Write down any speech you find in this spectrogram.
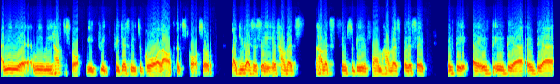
I mean, yeah, we, we have to score. We, we we just need to go all out and score. So like you guys are saying, if Havertz Havertz seems to be in form, Havertz Pulisic, if they uh, if they, if they are if they are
